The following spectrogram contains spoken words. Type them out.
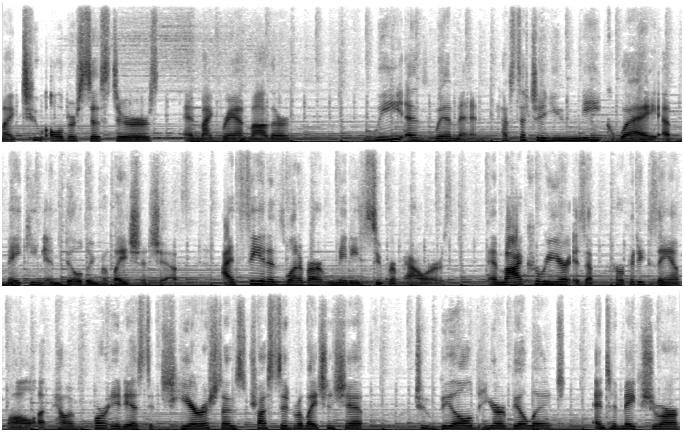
my two older sisters, and my grandmother. We as women have such a unique way of making and building relationships. I see it as one of our many superpowers. And my career is a perfect example of how important it is to cherish those trusted relationships, to build your village, and to make sure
